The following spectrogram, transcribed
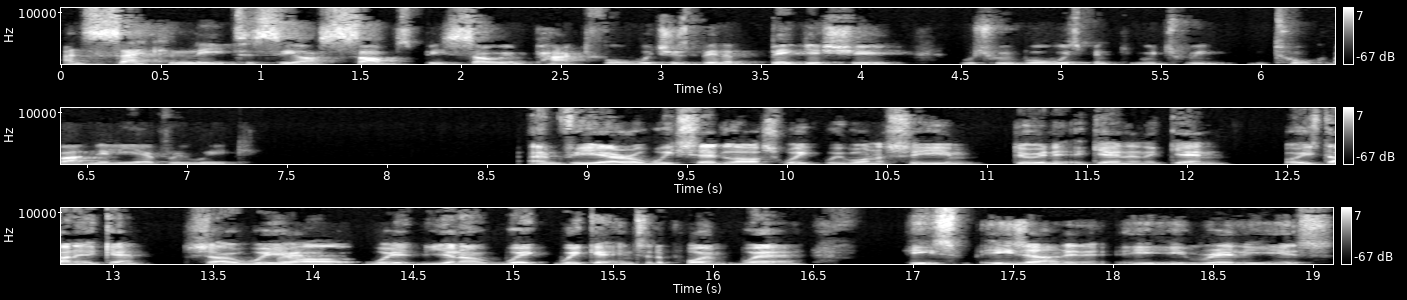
And secondly, to see our subs be so impactful, which has been a big issue, which we've always been, which we talk about nearly every week. And Vieira, we said last week we want to see him doing it again and again. Well, he's done it again. So we yeah. are, we, you know, we we're getting to the point where he's he's earning it. He he really is.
